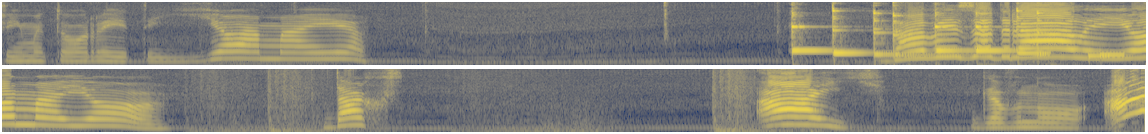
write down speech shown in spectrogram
Чи метеорити, йо-моє. Да ви задрали, йо-моє. Да х... Ай! Говно. А,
